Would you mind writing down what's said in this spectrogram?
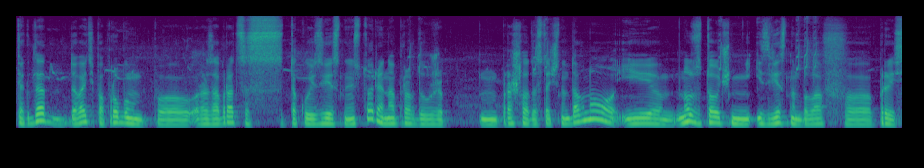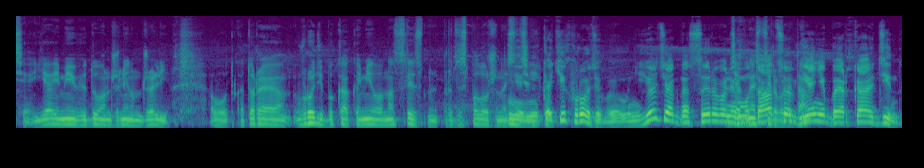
тогда давайте попробуем разобраться с такой известной историей. Она, правда, уже прошла достаточно давно, и, но зато очень известна была в э, прессе. Я имею в виду Анджелину Джоли, вот, которая вроде бы как имела наследственную предрасположенность. Не, никаких вроде бы. У нее диагностировали, диагностировали мутацию да? в гене БРК-1.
